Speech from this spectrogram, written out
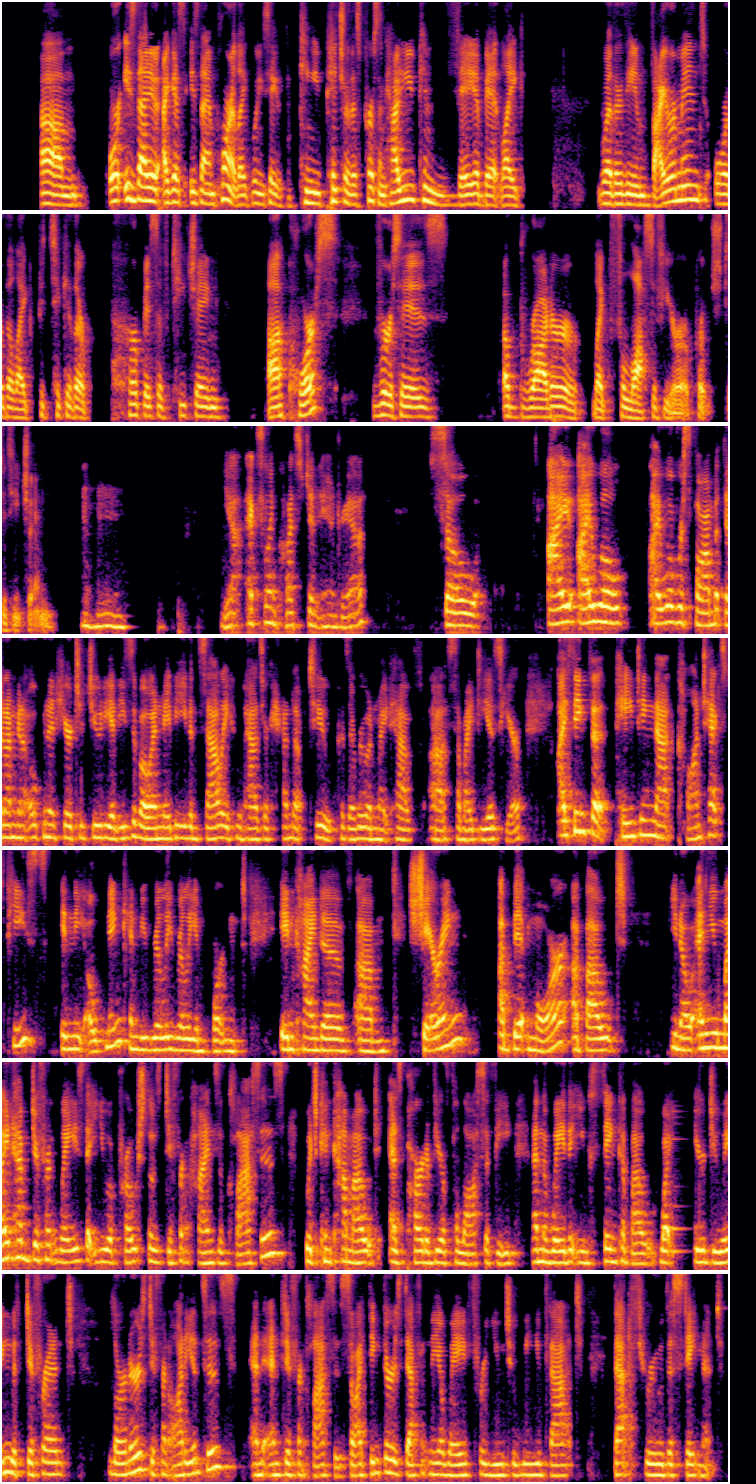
um, or is that, I guess, is that important? Like when you say, can you picture this person? How do you convey a bit like whether the environment or the like particular purpose of teaching a course versus a broader like philosophy or approach to teaching? Mhm. Yeah, excellent question, Andrea. So I I will I will respond, but then I'm going to open it here to Judy and Isabeau and maybe even Sally, who has her hand up too, because everyone might have uh, some ideas here. I think that painting that context piece in the opening can be really, really important in kind of um, sharing a bit more about you know, and you might have different ways that you approach those different kinds of classes, which can come out as part of your philosophy and the way that you think about what you're doing with different learners, different audiences, and, and different classes. So I think there is definitely a way for you to weave that, that through the statement.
